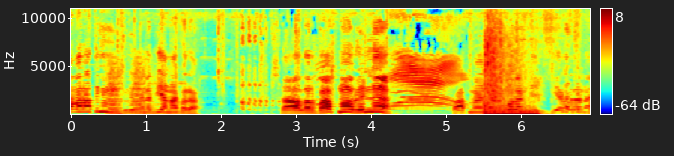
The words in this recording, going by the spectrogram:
আবার আতি নিম দুই বেলা বিয়া না করা। শালার বাপ মা রেন না বাপ মা বলেন কি, বিয়ে করে না?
